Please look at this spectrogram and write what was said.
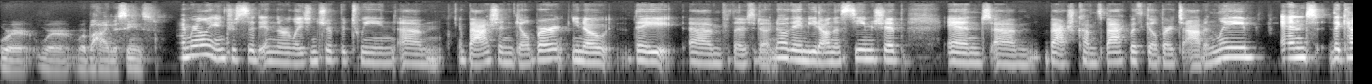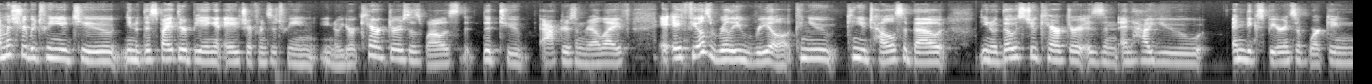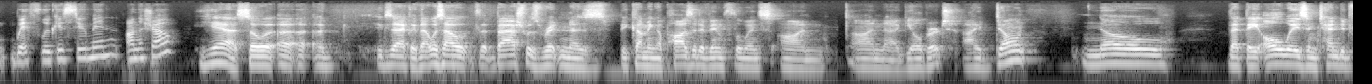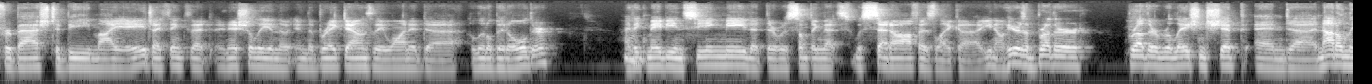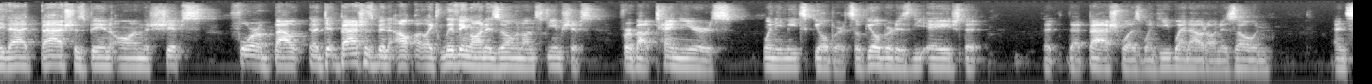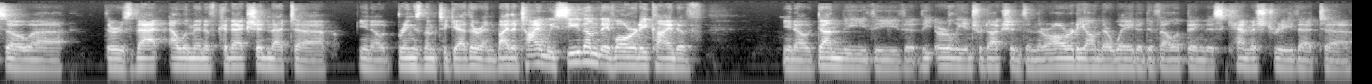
were were were behind the scenes I'm really interested in the relationship between um, Bash and Gilbert. You know, they, um, for those who don't know, they meet on the steamship, and um, Bash comes back with Gilbert to Avonlea. And the chemistry between you two, you know, despite there being an age difference between, you know, your characters as well as the, the two actors in real life, it, it, feels really real. Can you can you tell us about, you know, those two characters and and how you and the experience of working with Lucas Zumann on the show? Yeah. So a, a, exactly. That was how the Bash was written as becoming a positive influence on on uh, Gilbert. I don't know that they always intended for Bash to be my age. I think that initially in the in the breakdowns they wanted uh, a little bit older. I think hmm. maybe in seeing me that there was something that was set off as like a, you know here's a brother brother relationship and uh, not only that Bash has been on the ships for about uh, Bash has been out like living on his own on steamships for about 10 years when he meets Gilbert. So Gilbert is the age that that that Bash was when he went out on his own. And so uh, there's that element of connection that uh, you know brings them together. And by the time we see them, they've already kind of you know done the the the, the early introductions, and they're already on their way to developing this chemistry that uh,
